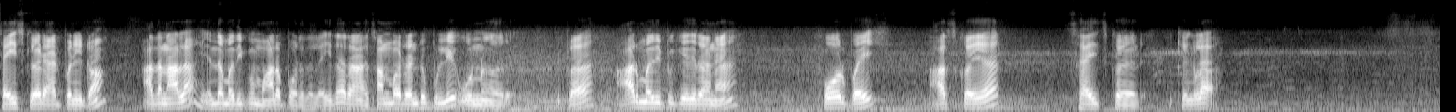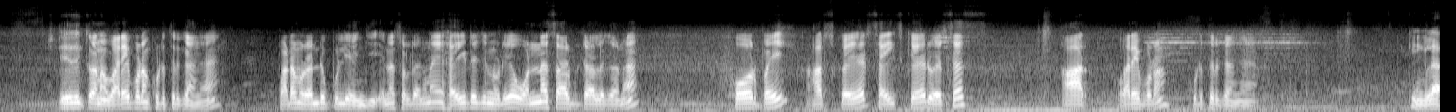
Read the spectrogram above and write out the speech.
சைஸ் கேர்டு ஆட் பண்ணிட்டோம். அதனால் எந்த மதிப்பும் மாற போகிறதில்ல இதான் சான்பாடு சமன்பாடு ரெண்டு புள்ளி ஒன்று ஆறு. இப்போ ஆர் மதிப்புக்கு எதிரான four pi r square psi squared ஓகேங்களா? இதுக்கான வரைபடம் கொடுத்துருக்காங்க. படம் ரெண்டு புள்ளி அஞ்சு. என்ன சொல்கிறாங்கன்னா ஹைட்ரஜனுடைய ஒன்னஸ் ஆர்பிட்டாலுக்கான four pi r square psi square versus r வரைபடம் கொடுத்துருக்காங்க. ஓகேங்களா?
